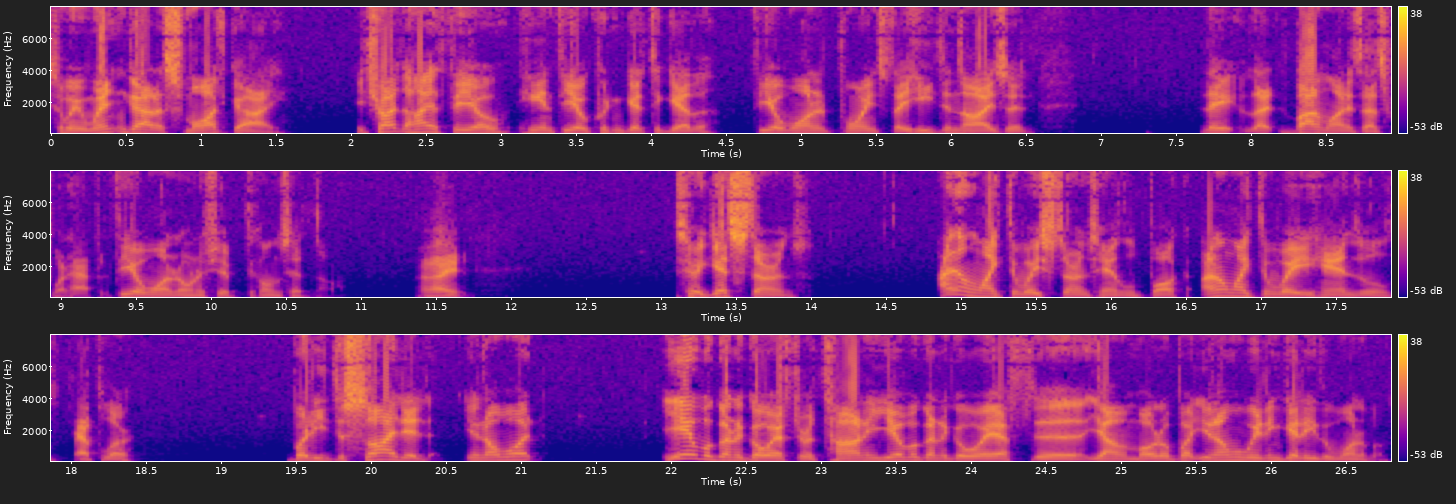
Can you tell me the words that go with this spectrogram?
So he went and got a smart guy. He tried to hire Theo. He and Theo couldn't get together. Theo wanted points. They, he denies it. They, that, bottom line is that's what happened. Theo wanted ownership. The Cohen said no. All right. So he gets Stearns. I don't like the way Stearns handled Buck. I don't like the way he handled Eppler. But he decided, you know what? Yeah, we're going to go after Ohtani. Yeah, we're going to go after Yamamoto. But you know, we didn't get either one of them.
